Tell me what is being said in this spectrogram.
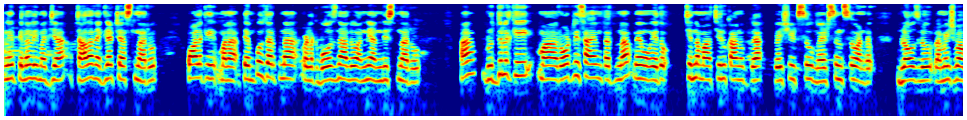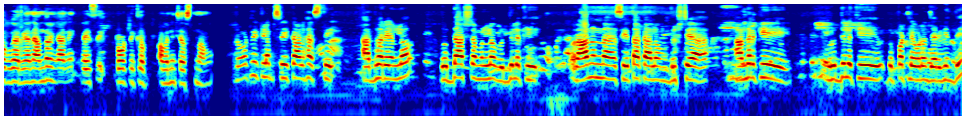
పిల్లల పిల్లలు ఈ మధ్య చాలా నెగ్లెక్ట్ చేస్తున్నారు. వాళ్ళకి మన టెంపుల్ తరపున వాళ్ళకి భోజనాలు అన్నీ అందిస్తున్నారు. వృద్ధులకి మా రోటరీ సాయం తరపున మేము ఏదో చిన్న మా చిరు కానుకగా బెడ్షీట్స్ మెడిసిన్స్ అండ్ బ్లౌజులు రమేష్ బాబు గారు కానీ అందరం కానీ వేసి రోటరీ క్లబ్ అవన్నీ చేస్తున్నాము. రోటరీ క్లబ్ శ్రీకాళహస్తి ఆధ్వర్యంలో వృద్ధాశ్రమంలో వృద్ధులకి రానున్న శీతాకాలం దృష్ట్యా అందరికీ వృద్ధులకి దుప్పట్లు ఇవ్వడం జరిగింది.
